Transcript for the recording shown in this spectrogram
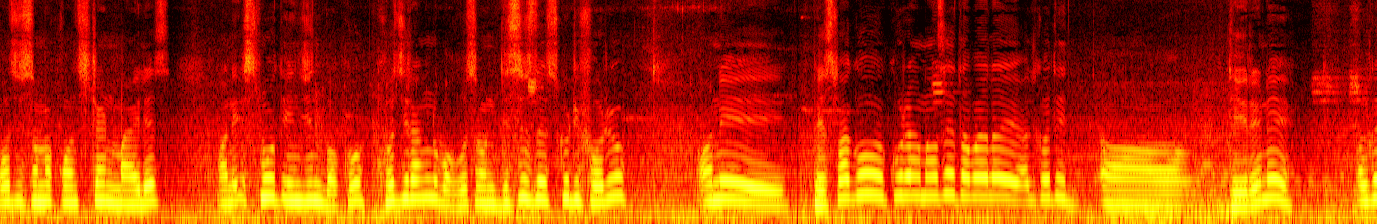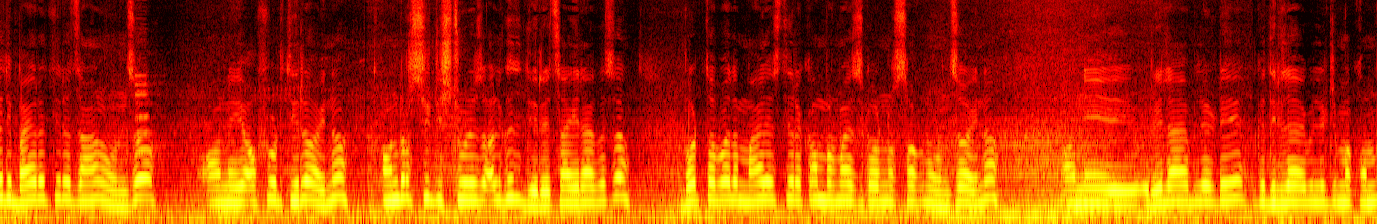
पछिसम्म कन्सटेन्ट माइलेज अनि स्मुथ इन्जिन भएको खोजिराख्नु भएको छ भने this is the scooty for you अनि भेस्पाको कुरामा चाहिँ तपाईँलाई अलिकति धेरै नै अलिकति बाहिरतिर जानुहुन्छ अनि अफरोडतिर होइन? अन्डर सिट स्टोरेज अलिकति धेरै चाहिरहेको छ बट तपाईँले माइलेजतिर कम्प्रोमाइज गर्न सक्नुहुन्छ होइन? अनि रिलायबिलिटी अलिकति रिलायबिलिटीमा कम्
